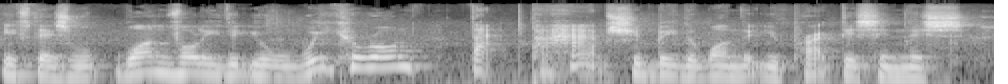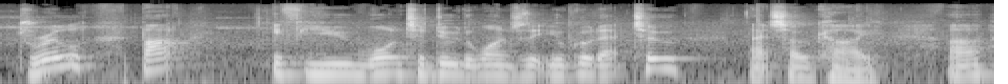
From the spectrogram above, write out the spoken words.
If there's one volley that you're weaker on, that perhaps should be the one that you practice in this drill. But if you want to do the ones that you're good at too, that's okay. Uh,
